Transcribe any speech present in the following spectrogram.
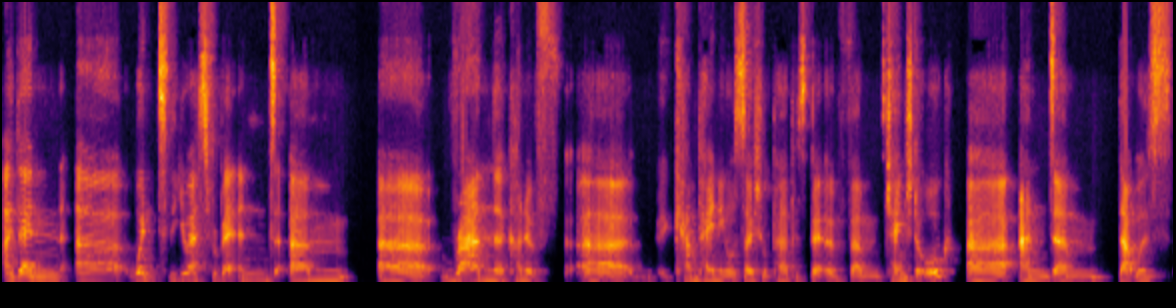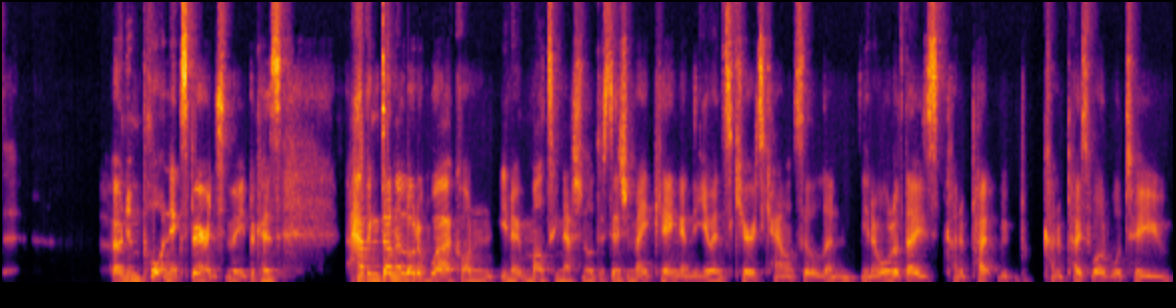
i then uh, went to the us for a bit and um, uh, ran the kind of uh, campaigning or social purpose bit of um, change.org. Uh, and um, that was an important experience for me because having done a lot of work on you know multinational decision making and the UN Security Council and you know all of those kind of po- kind of post World War II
